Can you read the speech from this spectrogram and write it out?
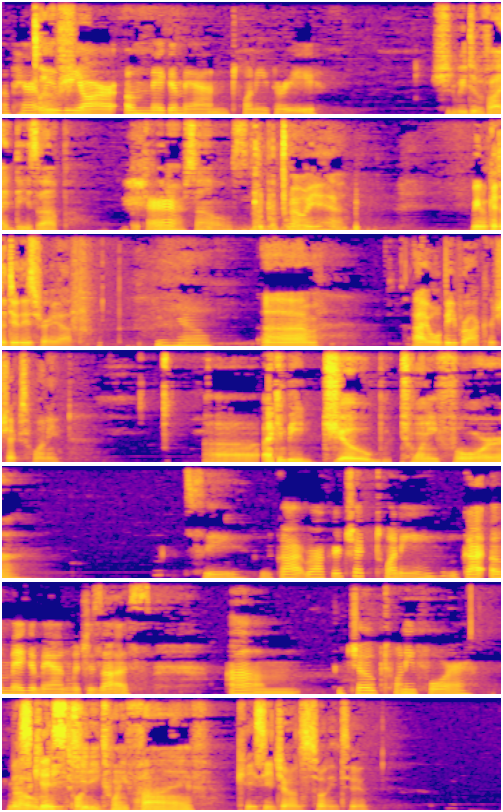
Apparently, Oh, we shit. are Omega Man 23. Should we divide these up between Sure. ourselves? Oh yeah. We don't get to do these very often. No. Um, I will be Rocker Chick twenty. Uh, I can be Job twenty four. Let's see. We've got Rocker Check 20. We've got Omega Man, which is us. Um, Job 24. Miss oh, Kitty Miss 20, Kitty twenty five. Casey Jones twenty two.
